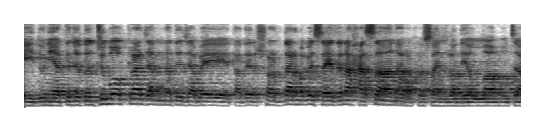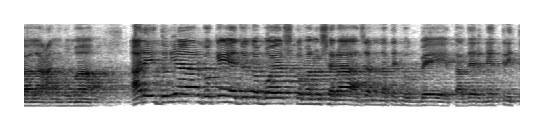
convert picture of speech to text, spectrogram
এই দুনিয়াতে যত যুবকরা জান্নাতে যাবে, তাদের সর্দার হবে সাইয়েদনা হাসান আর হুসাইন রাদিয়াল্লাহু তাআলা আনহুমা। আর এই দুনিয়ার বুকে যত বয়স্ক মানুষেরা জান্নাতে ঢুকবে, তাদের নেতৃত্ব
